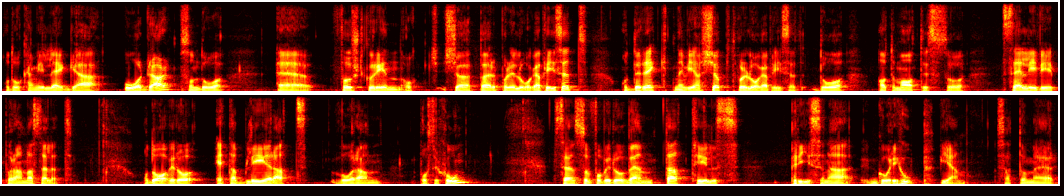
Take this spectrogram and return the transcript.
och då kan vi lägga ordrar som då eh, först går in och köper på det låga priset och direkt när vi har köpt på det låga priset då automatiskt så säljer vi på det andra stället. Och då har vi då etablerat våran position. Sen så får vi då vänta tills priserna går ihop igen så att de är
